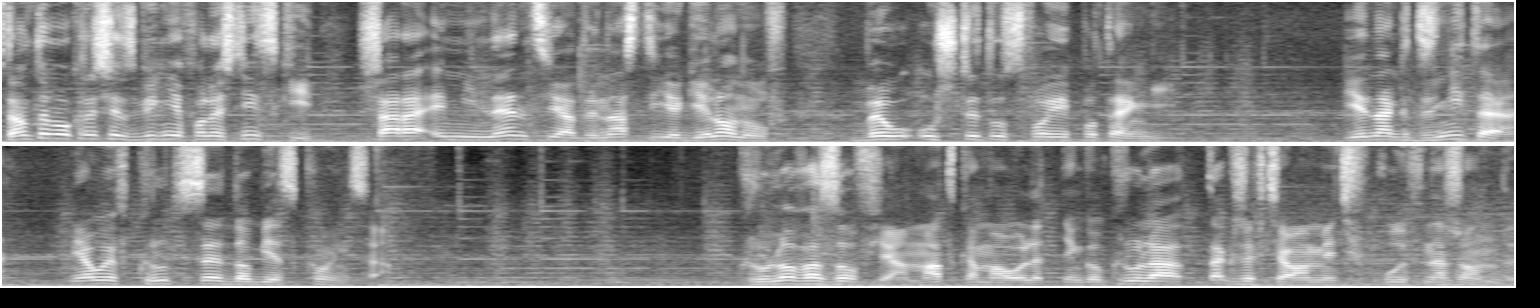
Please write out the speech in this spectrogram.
W tamtym okresie Zbigniew Oleśnicki, szara eminencja dynastii Jagiellonów, był u szczytu swojej potęgi. Jednak dni te miały wkrótce dobiec końca. Królowa Zofia, matka małoletniego króla, także chciała mieć wpływ na rządy.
